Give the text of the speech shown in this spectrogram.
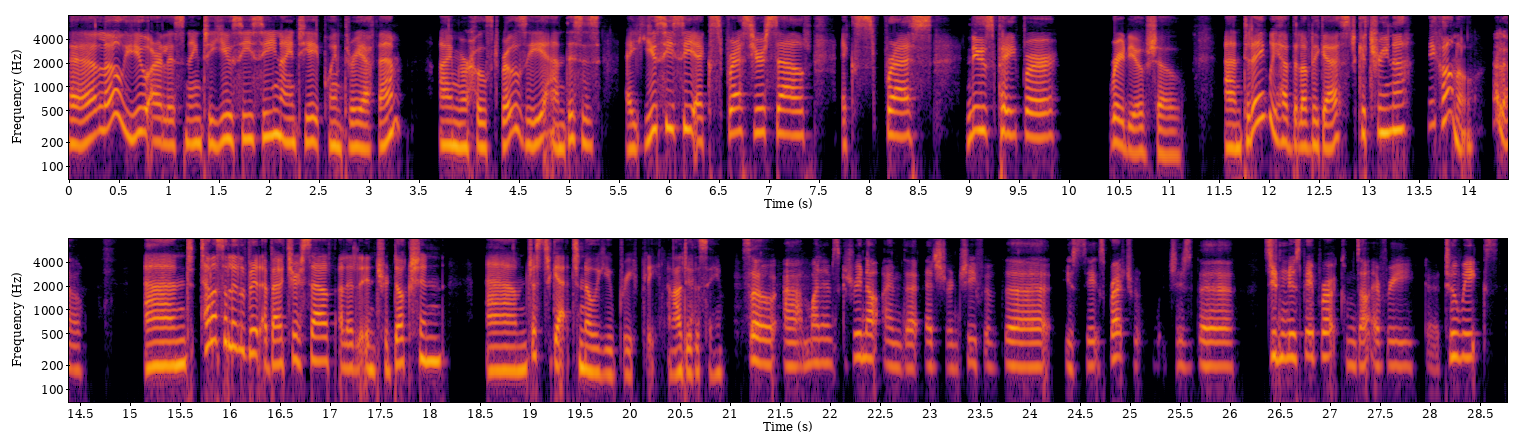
Hello, you are listening to UCC 98.3 FM. I'm your host, Rosie, and this is a UCC Express Yourself Express newspaper radio show. And today we have the lovely guest, Katrina Econo. Hello. And tell us a little bit about yourself, a little introduction, um, just to get to know you briefly. And I'll do the same. So, uh, my name is Katrina. I'm the editor in chief of the UCC Express, which is the student newspaper. It comes out every uh, two weeks.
